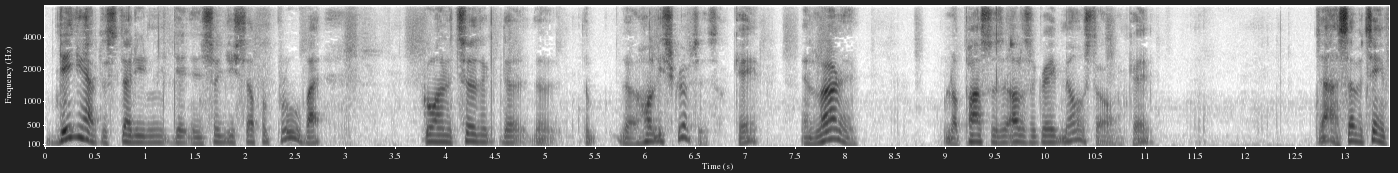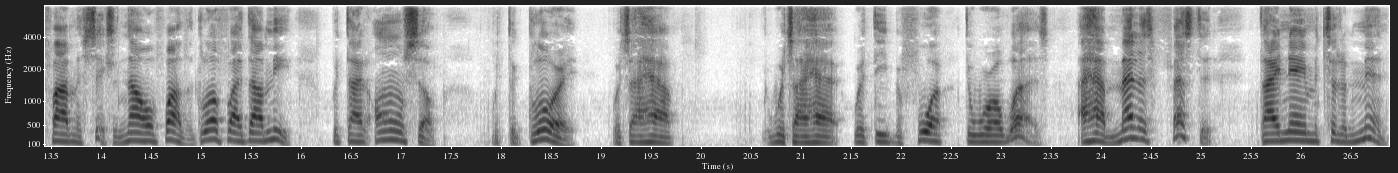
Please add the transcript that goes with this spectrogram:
Then you have to study and show yourself approved by going into the, the, the, the, the Holy Scriptures, okay? And learning from the apostles and others a great millstone, okay? John 17, 5 and 6. And now, O Father, glorify thou me with thine own self, with the glory which I have which I had with thee before the world was. I have manifested thy name unto the men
